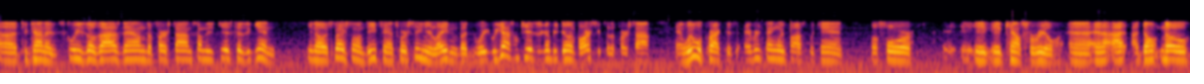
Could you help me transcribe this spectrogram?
uh, to kind of squeeze those eyes down the first time some of these kids, because again, you know, especially on defense, we're senior laden, but we, we got some kids that are going to be doing varsity for the first time, and we will practice everything we possibly can before it, it counts for real. Uh, and I, I don't know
